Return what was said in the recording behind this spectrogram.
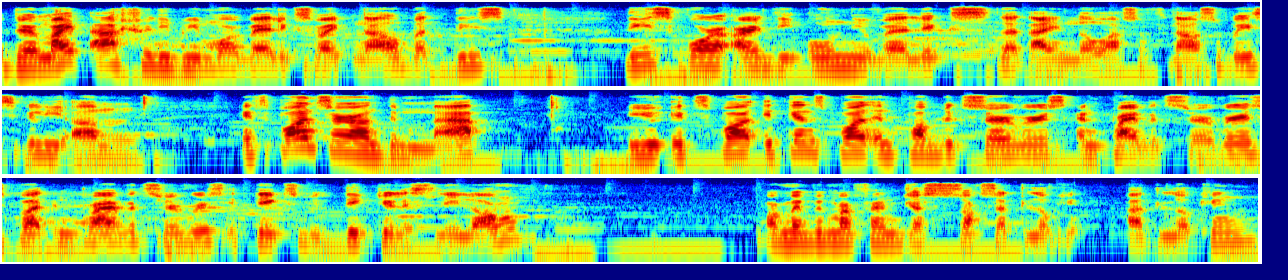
There might actually be more relics right now, but these these four are the only relics that I know as of now. So basically, um, it spawns around the map. You it spawn it can spawn in public servers and private servers, but in private servers it takes ridiculously long. Or maybe my friend just sucks at looking at looking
